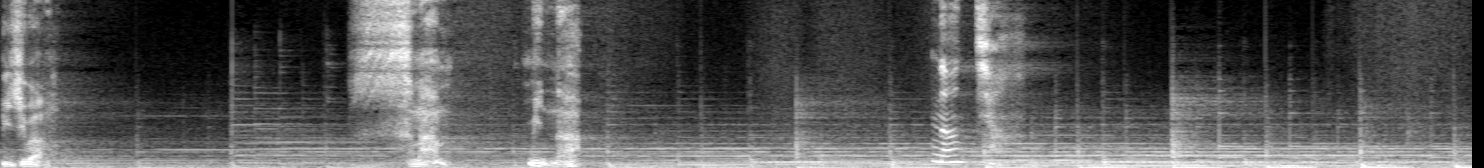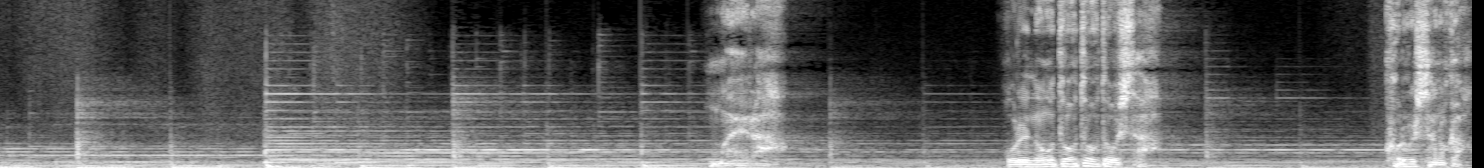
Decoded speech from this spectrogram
一番。すまん。みんな。なんちゃん。お前ら。俺の弟をどうした。殺したのか。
